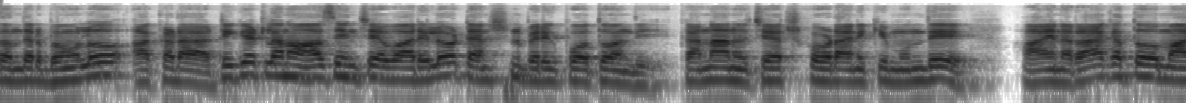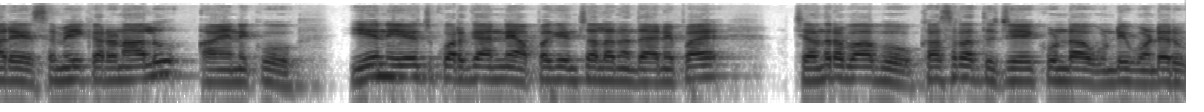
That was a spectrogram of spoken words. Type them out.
సందర్భంలో అక్కడ టికెట్లను ఆశించే వారిలో టెన్షన్ పెరిగిపోతోంది. కన్నాను చేర్చుకోవడానికి ముందే ఆయన రాకతో మారే సమీకరణాలు ఆయనకు ఏ నియోజకవర్గాన్ని అప్పగించాలన్న దానిపై చంద్రబాబు కసరత్తు చేయకుండా ఉండి ఉండరు.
